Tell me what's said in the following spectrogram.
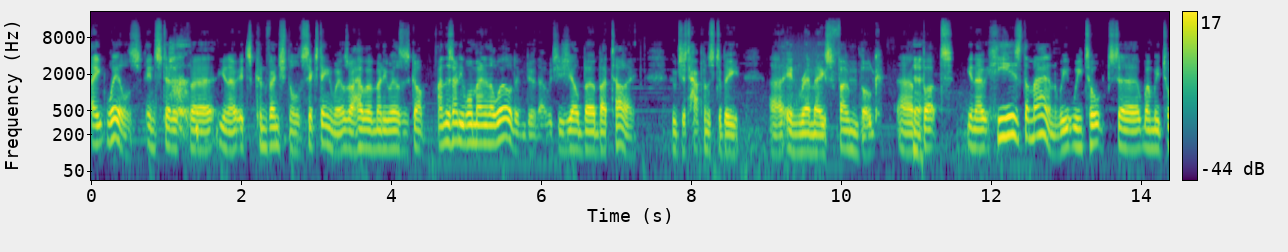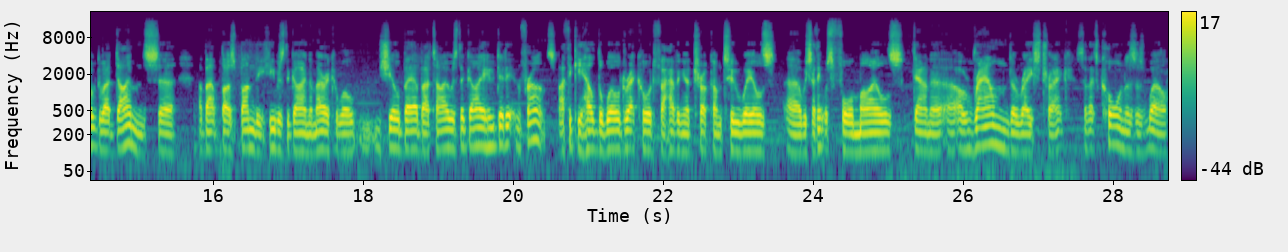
eight wheels instead of uh, you know its conventional 16 wheels or however many wheels it's got. And there's only one man in the world who can do that, which is Gilbert Bataille, who just happens to be uh, in Remy's phone book. Uh, Yeah. But you know, he is the man. We we talked uh, when we talked about diamonds uh, about Buzz Bundy. He was the guy in America. Well, Gilbert Bataille was the guy who did it in France. I think he held the world record for having a truck on two wheels, uh, which I think was four miles down a, around a racetrack. So that's corners as well.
